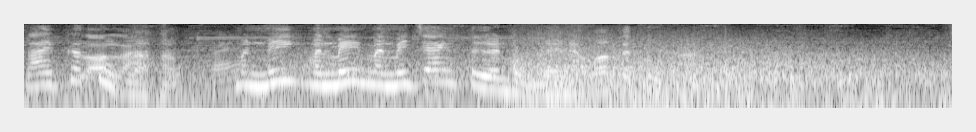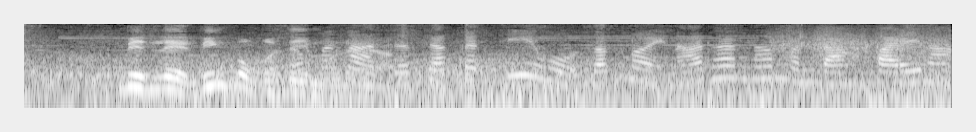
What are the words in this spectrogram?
ไลฟ์กระตุกเหรอครับ มันไม่ มันไม่ มันไม่แจ้งเตือนผมเลยนะว่ากระตุกอะบิดเลทวิ่งปกติหมมัดนเลยอาจอะจะจักกะจี้โหสักหน่อยนะท่านถ้ามันดังไปนะ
